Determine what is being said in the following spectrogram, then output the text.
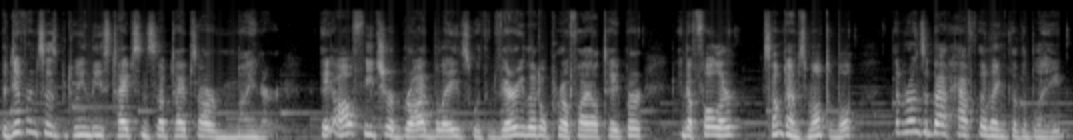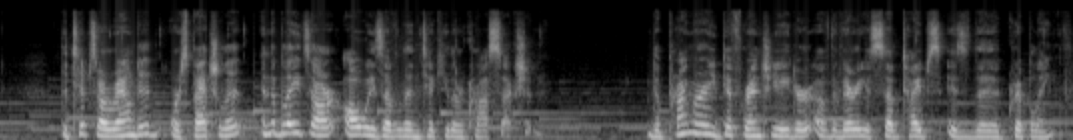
The differences between these types and subtypes are minor. They all feature broad blades with very little profile taper and a fuller, sometimes multiple, that runs about half the length of the blade. The tips are rounded or spatulate, and the blades are always of lenticular cross section. The primary differentiator of the various subtypes is the grip length.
